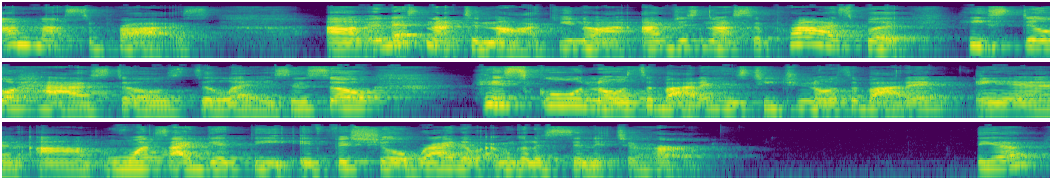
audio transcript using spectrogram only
I'm not surprised. Um, and that's not to knock, you know, I, I'm just not surprised, but he still has those delays. And so his school knows about it. His teacher knows about it. And um, once I get the official write-up, I'm going to send it to her. Yeah,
